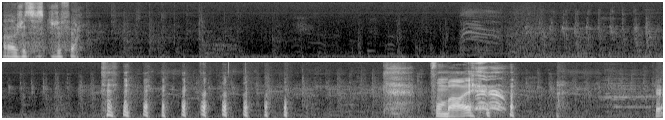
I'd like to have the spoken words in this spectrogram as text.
Ah, je sais ce que je vais faire. Font marrer. Ok.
